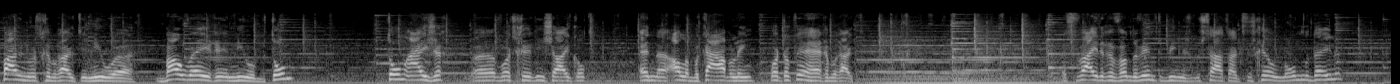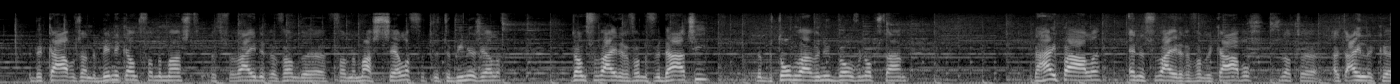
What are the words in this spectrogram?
Puin wordt gebruikt in nieuwe bouwwegen, in nieuwe beton. Tonijzer wordt gerecycled. En alle bekabeling wordt ook weer hergebruikt. Het verwijderen van de windturbines bestaat uit verschillende onderdelen de kabels aan de binnenkant van de mast, het verwijderen van de, van de mast zelf, de turbine zelf. Dan het verwijderen van de fundatie, de beton waar we nu bovenop staan. De heipalen en het verwijderen van de kabels, zodat er uiteindelijk uh,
